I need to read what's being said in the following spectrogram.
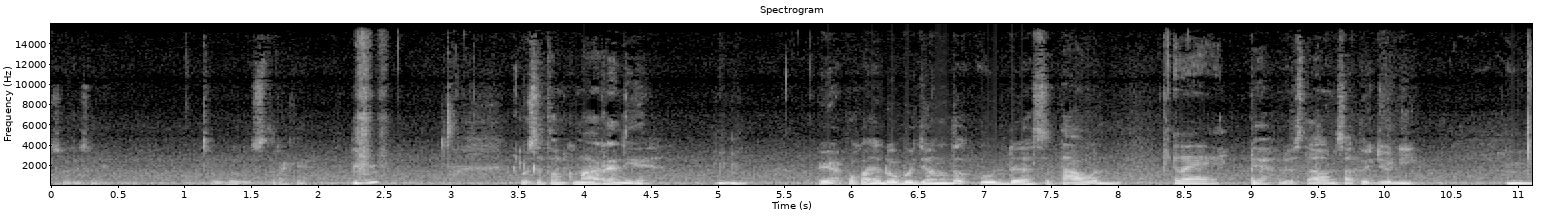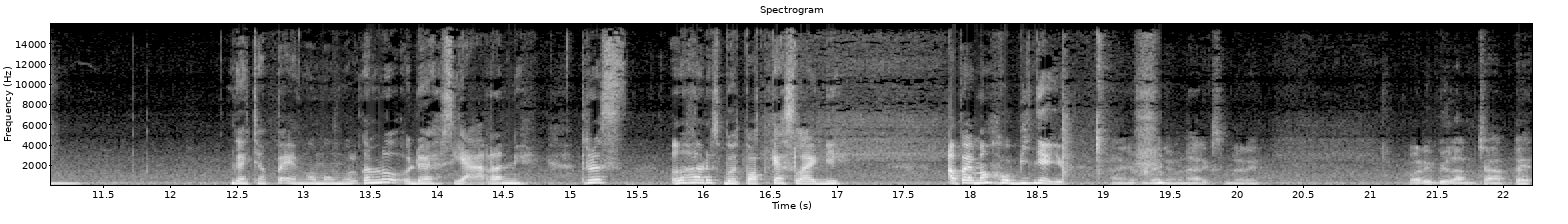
Sorry, sorry. Gue track ya. puasa tahun kemarin ya. Iya, pokoknya dua bujang tuh udah setahun. Weh. Ya, udah setahun 1 Juni. Hmm. Gak capek ya ngomong mulu kan lu udah siaran nih. Terus lo harus buat podcast lagi. Apa emang hobinya gitu? Nah, ini pertanyaan menarik sebenarnya. Kalau dibilang capek,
